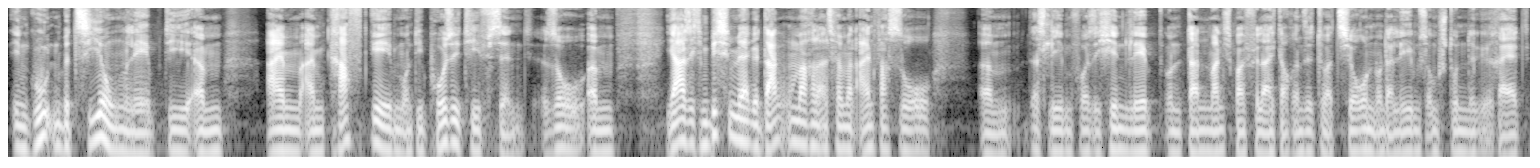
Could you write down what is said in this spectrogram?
in guten Beziehungen lebt, die ähm, einem, einem Kraft geben und die positiv sind. So, ähm, ja, sich ein bisschen mehr Gedanken machen, als wenn man einfach so ähm, das Leben vor sich hin lebt und dann manchmal vielleicht auch in Situationen oder Lebensumstunde gerät,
